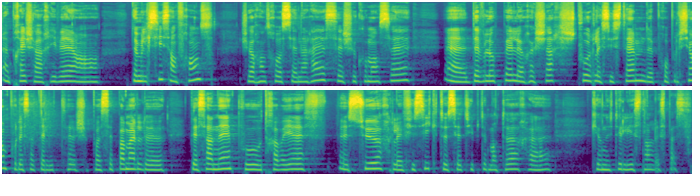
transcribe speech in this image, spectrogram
Après, je suis arrivée en 2006 en France. Je rentre au CNRS et je commençais à développer la recherche pour les systèmes de propulsion pour les satellites. Je passais pas mal de, des années pour travailler sur les physiques de ce type de moteur euh, qu'on utilise dans l'espace.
